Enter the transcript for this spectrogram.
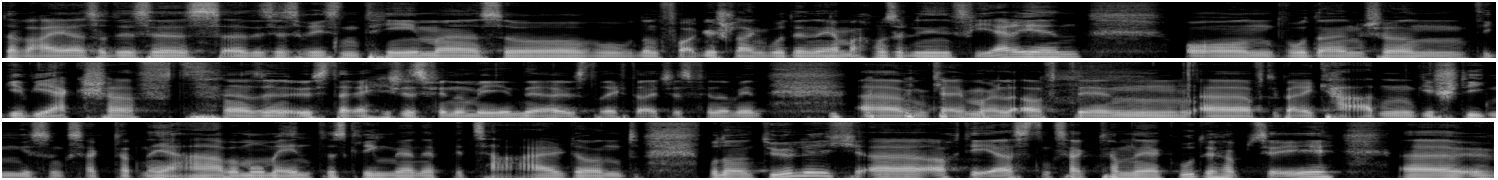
da war ja so dieses, äh, dieses Riesenthema, so, wo dann vorgeschlagen wurde, naja, machen wir es halt in den Ferien. Und wo dann schon die Gewerkschaft, also ein österreichisches Phänomen, ja, österreich-deutsches Phänomen, ähm, gleich mal auf den, äh, auf die Barrikaden gestiegen ist und gesagt hat, naja, aber Moment, das kriegen wir ja nicht bezahlt. Und wo dann natürlich äh, auch die ersten gesagt haben, naja gut, ihr habt ja eh äh,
